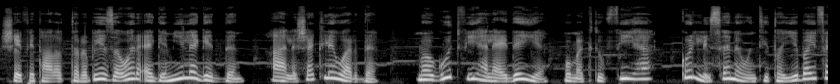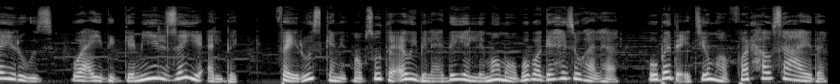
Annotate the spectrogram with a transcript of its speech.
شافت على الترابيزة ورقة جميلة جدا على شكل وردة. موجود فيها العيدية ومكتوب فيها كل سنة وانتي طيبة يا فيروز وعيدك جميل زي قلبك. فيروز كانت مبسوطة قوي بالعيدية اللي ماما وبابا جهزوها لها وبدأت يومها بفرحة وسعادة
